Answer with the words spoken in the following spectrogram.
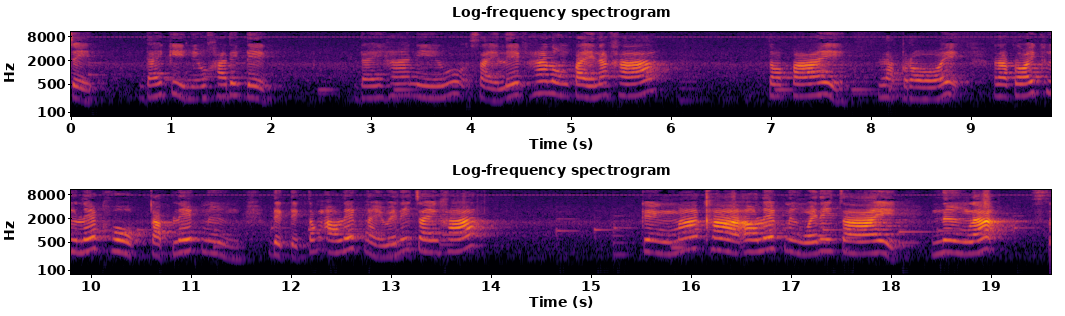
เจ็ดได้กี่นิ้วคะเด็กๆ ได้5นิ้วใส่เลข5ลงไปนะคะ ต่อไปหลักร้อย หลักร้อยคือเลข6กับเลข1เด็กๆต้องเอาเลขไหนไว้ในใจคะเก่งมากค่ะ เอาเลข1ไว้ในใจ1ละ 2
